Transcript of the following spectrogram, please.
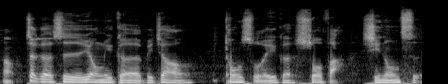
好，这个是用一个比较通俗的一个说法形容词。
